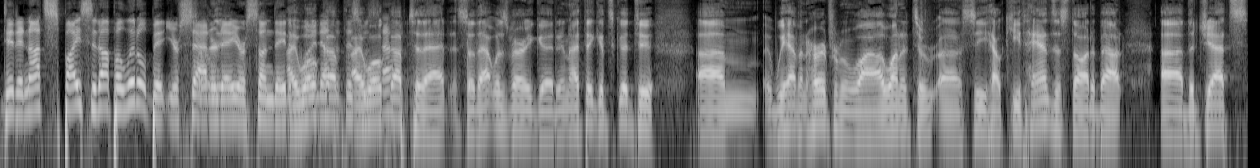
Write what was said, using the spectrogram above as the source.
did it not spice it up a little bit your Saturday or Sunday to I find woke out up. that this I was woke up to that, so that was very good, and I think it's good to. Um, we haven't heard from him in a while. I wanted to uh, see how Keith Hanzus thought about uh, the Jets,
